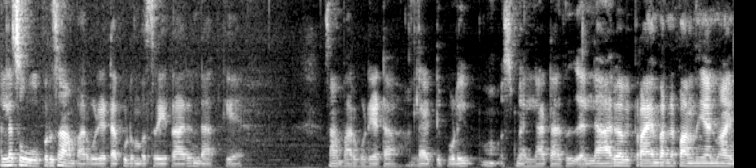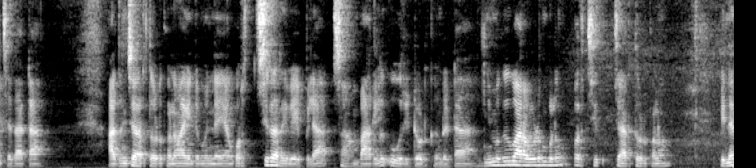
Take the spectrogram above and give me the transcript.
നല്ല സൂപ്പർ സാമ്പാർ പൊടി കേട്ടാ കുടുംബശ്രീക്കാരുണ്ടാക്കിയ സാമ്പാർ പൊടി കേട്ടാ നല്ല അടിപൊളി സ്മെല്ലാട്ടാ അത്. എല്ലാവരും അഭിപ്രായം പറഞ്ഞപ്പോൾ അന്ന് ഞാൻ വാങ്ങിച്ചതാട്ടാ. അതും ചേർത്ത് കൊടുക്കണം. അതിന്റെ മുന്നേ ഞാൻ കുറച്ച് കറിവേപ്പില സാമ്പാറിൽ ഊരിട്ട് കൊടുക്കുന്നുണ്ട് കേട്ടോ ഇനി നമുക്ക് വറവിടുമ്പോഴും കുറച്ച് ചേർത്ത് കൊടുക്കണം. പിന്നെ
